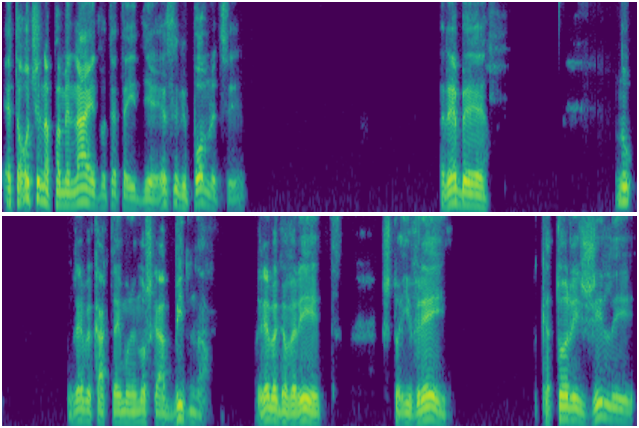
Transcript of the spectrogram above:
Это очень напоминает вот эта идея. Если вы помните, Ребе, ну, Ребе как-то ему немножко обидно, Ребе говорит, что евреи, которые жили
